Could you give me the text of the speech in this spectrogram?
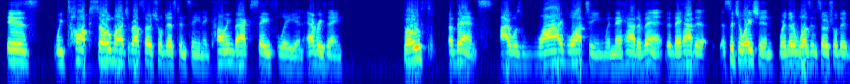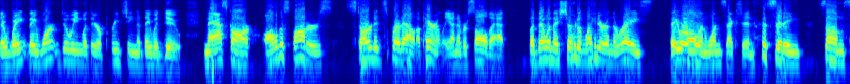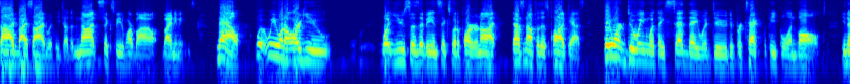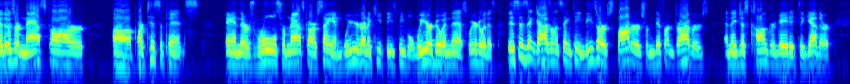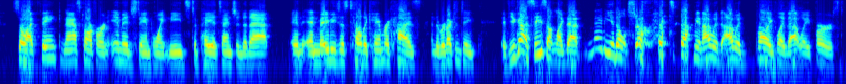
is we talk so much about social distancing and coming back safely and everything. Both events, I was live watching when they had event. They had a, a situation where there wasn't social. They they weren't doing what they were preaching that they would do. NASCAR, all the spotters started spread out. Apparently, I never saw that. But then when they showed them later in the race, they were all in one section, sitting some side by side with each other, not six feet apart by, by any means. Now, we, we want to argue what use is it being six foot apart or not. That's not for this podcast. They weren't doing what they said they would do to protect the people involved. You know, those are NASCAR uh, participants, and there's rules from NASCAR saying we're going to keep these people. We are doing this. We're doing this. This isn't guys on the same team. These are spotters from different drivers, and they just congregated together. So I think NASCAR, for an image standpoint, needs to pay attention to that, and and maybe just tell the camera guys and the production team, if you guys see something like that, maybe you don't show it. I mean, I would I would probably play that way first.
